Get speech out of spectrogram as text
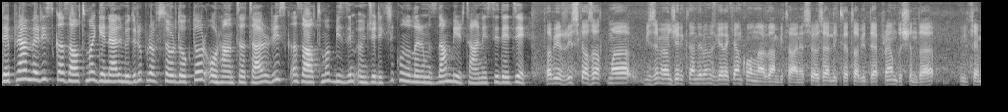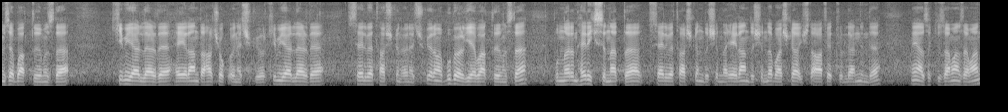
Deprem ve Risk Azaltma Genel Müdürü Profesör Doktor Orhan Tatar, risk azaltma bizim öncelikli konularımızdan bir tanesi dedi. Tabii risk azaltma bizim önceliklendirmemiz gereken konulardan bir tanesi. Özellikle tabii deprem dışında ülkemize baktığımızda kimi yerlerde heyelan daha çok öne çıkıyor. Kimi yerlerde sel ve taşkın öne çıkıyor ama bu bölgeye baktığımızda bunların her ikisinin hatta sel ve taşkın dışında, heyelan dışında başka işte afet türlerinin de ne yazık ki zaman zaman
